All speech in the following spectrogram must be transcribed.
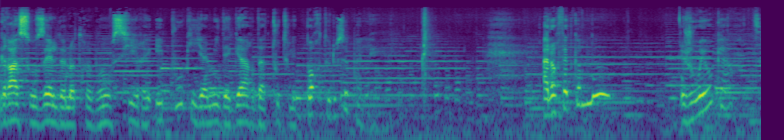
grâce aux ailes de notre bon sire et époux qui a mis des gardes à toutes les portes de ce palais. Alors faites comme nous. Jouez aux cartes.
